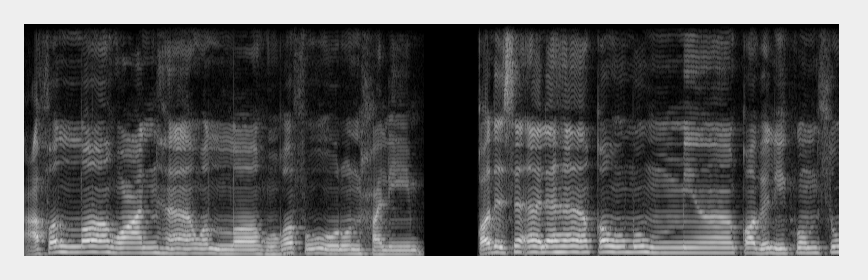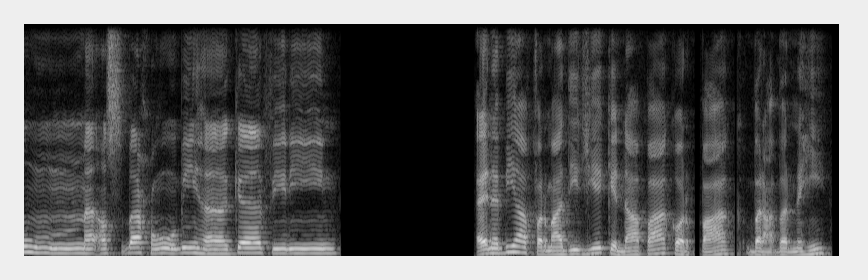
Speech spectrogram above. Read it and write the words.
عفى الله عنها والله غفور حليم. قد سألها قوم من قبلكم ثم أصبحوا بها كافرين. اے نبی، آپ فرما دیجیے کہ ناپاک اور پاک برابر نہیں.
